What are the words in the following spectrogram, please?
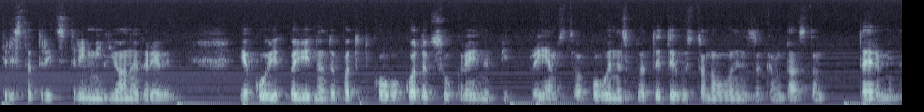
333 мільйони гривень яку відповідно до Податкового кодексу України підприємство повинне сплатити в установлені законодавством терміни.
